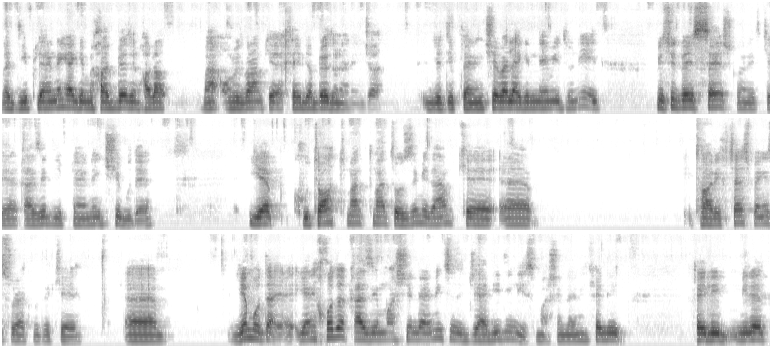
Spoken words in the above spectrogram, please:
و deep learning اگه می‌خواید بدون حالا من امیدوارم که خیلی بدونن اینجا اینجا deep learning چیه ولی اگه نمی‌دونید می‌تونید به سرچ کنید که قضیه deep learning چی بوده. یه کوتاه من من توضیح میدم که تاریخچش به این صورت بوده که یه مدت یعنی خود قضیه ماشین لرنینگ چیز جدیدی نیست. ماشین لرنینگ خیلی خیلی میره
